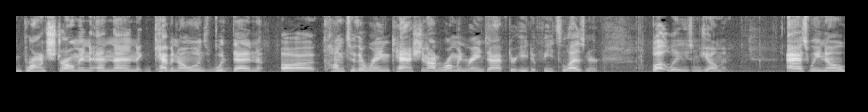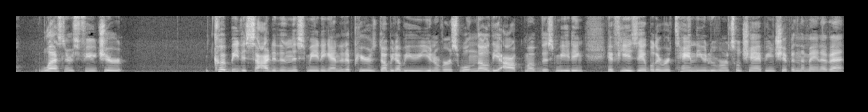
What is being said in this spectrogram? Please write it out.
Braun Strowman, and then Kevin Owens would then uh, come to the ring, cash in on Roman Reigns after he defeats Lesnar. But, ladies and gentlemen, as we know, Lesnar's future could be decided in this meeting, and it appears WWE Universe will know the outcome of this meeting if he is able to retain the Universal Championship in the main event.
